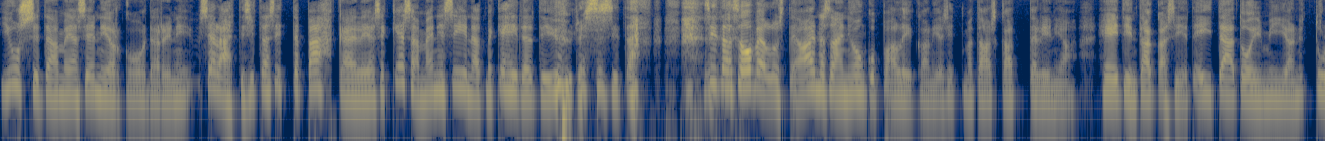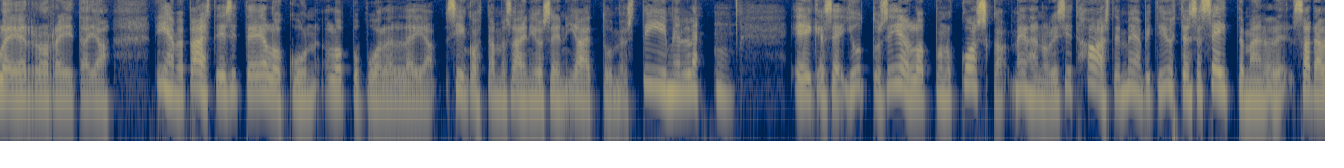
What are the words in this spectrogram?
Jussi, tämä meidän senior-koodari, niin se lähti sitä sitten pähkäille ja se kesä meni siinä, että me kehiteltiin yhdessä sitä, sitä sovellusta ja aina sain jonkun palikan ja sitten mä taas kattelin ja heitin takaisin, että ei tämä toimi ja nyt tulee erroreita ja niinhän me päästiin sitten elokuun loppupuolelle ja siinä kohtaa mä sain jo sen jaettua myös tiimille. Mm. Eikä se juttu siihen loppunut, koska meillähän oli sitten haaste. Meidän piti yhteensä 700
